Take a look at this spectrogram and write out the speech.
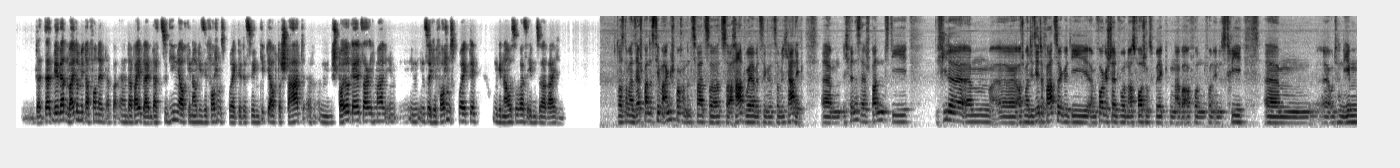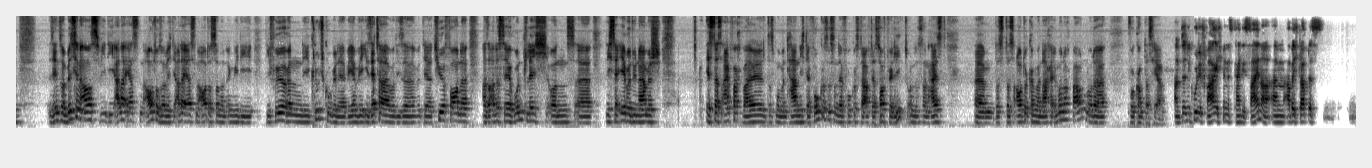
da, da, wir werden weiter mit da vorne äh, dabei bleiben. Dazu dienen ja auch genau diese Forschungsprojekte. Deswegen gibt ja auch der Staat äh, Steuergeld, sage ich mal, in, in, in solche Forschungsprojekte, um genau sowas eben zu erreichen. Du hast nochmal ein sehr spannendes Thema angesprochen, und zwar zur, zur Hardware bzw. zur Mechanik. Ähm, ich finde es sehr spannend, die, die viele ähm, äh, automatisierte Fahrzeuge, die ähm, vorgestellt wurden aus Forschungsprojekten, aber auch von, von Industrieunternehmen, äh, sehen so ein bisschen aus wie die allerersten Autos, oder nicht die allerersten Autos, sondern irgendwie die, die früheren, die Knutschkugeln der BMW Isetta, wo diese mit der Tür vorne, also alles sehr rundlich und äh, nicht sehr aerodynamisch. Ist das einfach, weil das momentan nicht der Fokus ist und der Fokus da auf der Software liegt und es dann heißt, ähm, das, das Auto können wir nachher immer noch bauen oder wo kommt das her? Das ist eine gute Frage. Ich bin jetzt kein Designer, ähm, aber ich glaube, dass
